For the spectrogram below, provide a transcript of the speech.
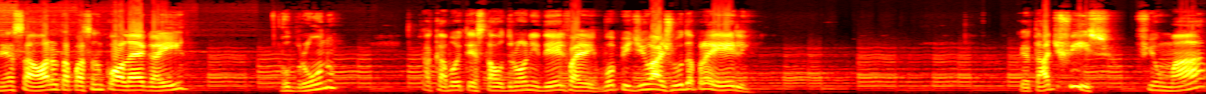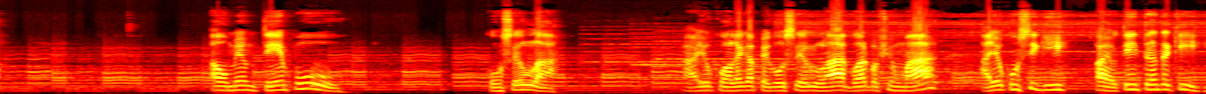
Nessa hora tá passando um colega aí, o Bruno, acabou de testar o drone dele, falei, vou pedir ajuda para ele. Porque tá difícil filmar ao mesmo tempo com o celular. Aí o colega pegou o celular agora para filmar. Aí eu consegui. Olha, eu tentando aqui.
